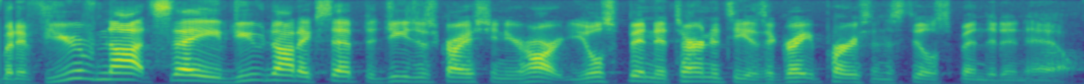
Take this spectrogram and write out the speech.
But if you've not saved, you've not accepted Jesus Christ in your heart, you'll spend eternity as a great person and still spend it in hell.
